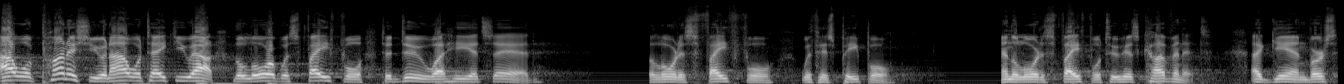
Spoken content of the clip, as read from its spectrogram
I will punish you and I will take you out. The Lord was faithful to do what he had said. The Lord is faithful with his people, and the Lord is faithful to his covenant. Again, verse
